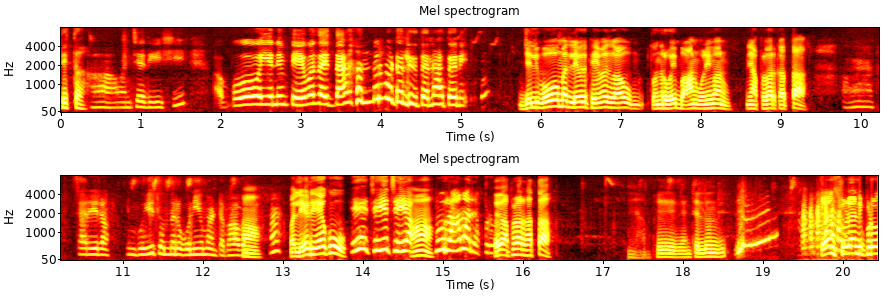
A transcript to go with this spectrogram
తీస్తా ఆ, మంచిగా తీసి. అబ్బో ఇక నేను ఫేమస్ అవుతా అందరు ఫోటోలు దిగుతా నాతోని. జల్లి పో మరి లేకపోతే ఫేమస్ కావు. తొందర పోయి బావని కొనివాను నేను అప్పటి వరకు వస్తా ఆ, సరేరా నేను పోయి తొందరగా కొనియమంట ఆ. మరి లేడు ఏకు ఏ చెయ్య చెయ్య. ఆ. నువ్వు రామారి అప్పుడు ఏ, అప్పటి వరకు తెల్లి ఉంది ఫ్రెండ్స్ చూడండి ఇప్పుడు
